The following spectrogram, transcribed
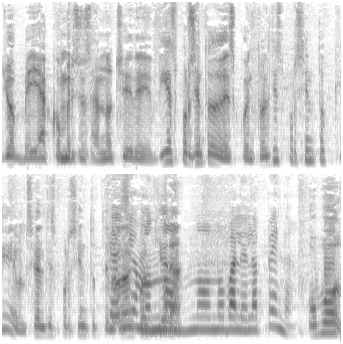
yo veía comercios anoche de 10% de descuento. ¿El 10% qué? O sea, el 10% te lo dan cualquiera. No, no, no vale la pena. Hubo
